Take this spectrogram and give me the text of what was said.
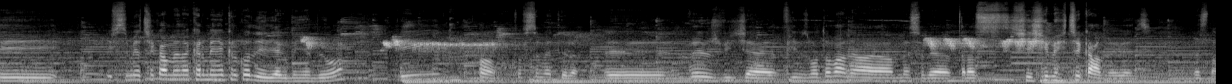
i, i w sumie czekamy na karmienie krokodyli, jakby nie było. I o, to w sumie tyle. Yy, wy już widzicie film zmontowany, a my sobie teraz siedzimy i czekamy, więc let's go.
